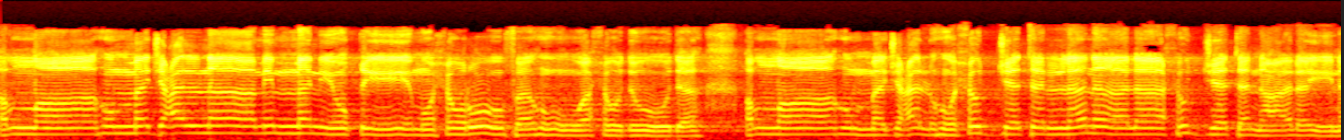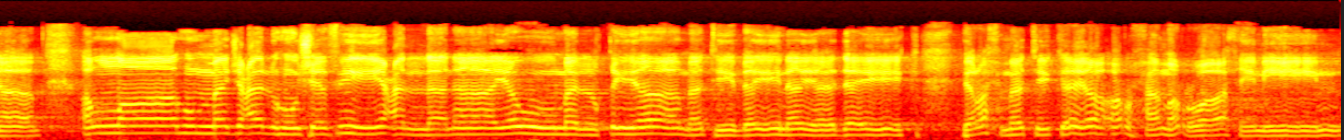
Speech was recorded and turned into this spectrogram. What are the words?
اللهم اجعلنا ممن يقيم حروفه وحدوده. اللهم اجعله حجة لنا لا حجة علينا. اللهم اجعله شفيعا لنا يوم القيامة بين يديك برحمتك يا أرحم الراحمين.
